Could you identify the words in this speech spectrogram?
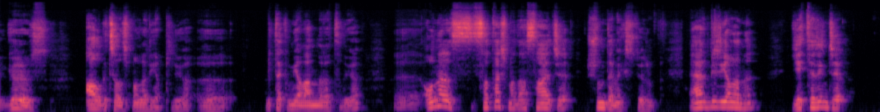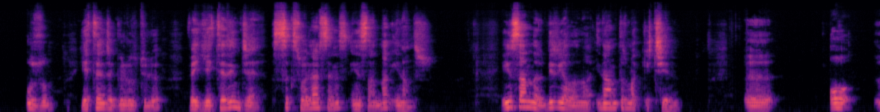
görüyoruz. Algı çalışmaları yapılıyor. E, bir takım yalanlar atılıyor. E, onlara sataşmadan sadece şunu demek istiyorum. Eğer bir yalanı yeterince uzun, yeterince gürültülü ve yeterince sık söylerseniz insanlar inanır. İnsanları bir yalana inandırmak için e, o e,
